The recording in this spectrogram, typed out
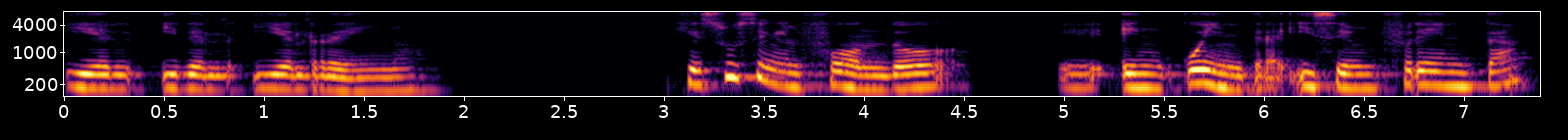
y el, y el reino. Jesús en el fondo eh, encuentra y se enfrenta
